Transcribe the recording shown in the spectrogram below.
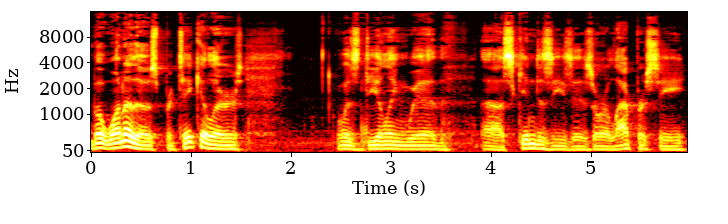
But one of those particulars was dealing with uh, skin diseases or leprosy.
